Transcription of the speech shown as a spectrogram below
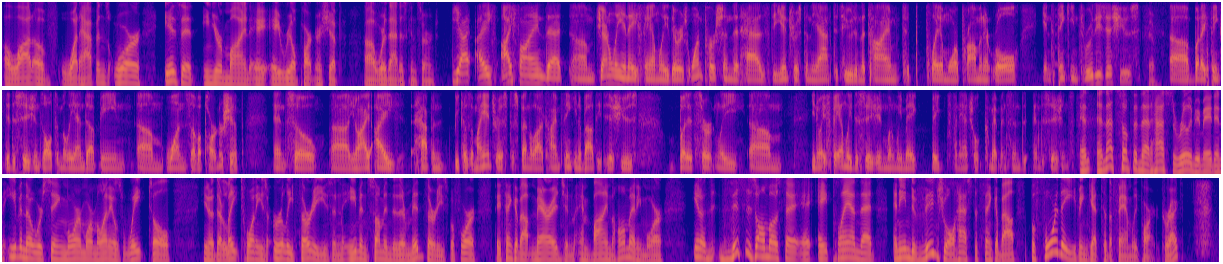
a, a, lot of what happens, or is it, in your mind, a, a real partnership uh, where that is concerned? Yeah, I I find that um, generally in a family there is one person that has the interest and the aptitude and the time to play a more prominent role in thinking through these issues. Yeah. Uh, but I think the decisions ultimately end up being um, ones of a partnership. And so, uh, you know, I, I happen because of my interest to spend a lot of time thinking about these issues. But it's certainly um, you know a family decision when we make big financial commitments and, and decisions. And and that's something that has to really be made. And even though we're seeing more and more millennials wait till you know their late 20s early 30s and even some into their mid 30s before they think about marriage and, and buying the home anymore you know th- this is almost a, a, a, plan that an individual has to think about before they even get to the family part correct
